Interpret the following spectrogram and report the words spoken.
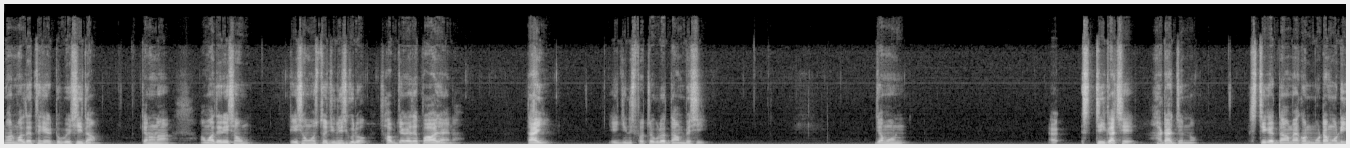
নর্মালদের থেকে একটু বেশি দাম। কেননা আমাদের এইসব এই সমস্ত জিনিসগুলো সব জায়গাতে পাওয়া যায় না। তাই এই জিনিসপত্রগুলোর দাম বেশি। যেমন স্টিক আছে হাঁটার জন্য। স্টিকের দাম এখন মোটামুটি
